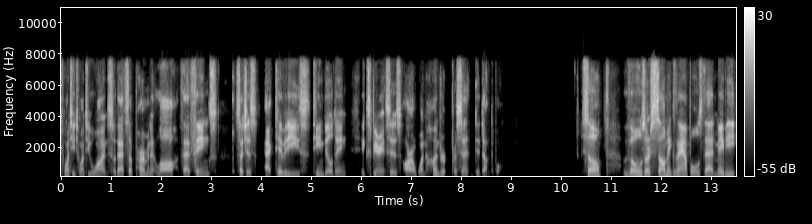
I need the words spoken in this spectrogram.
2021. So that's a permanent law that things such as activities, team building, experiences are 100% deductible. So those are some examples that maybe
